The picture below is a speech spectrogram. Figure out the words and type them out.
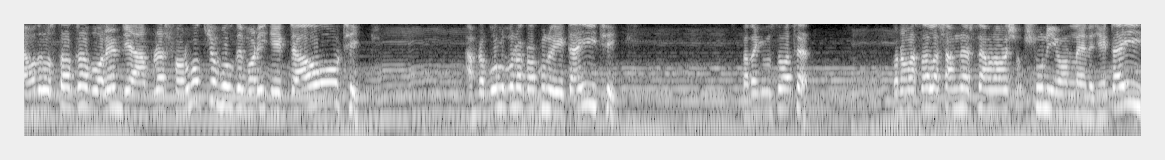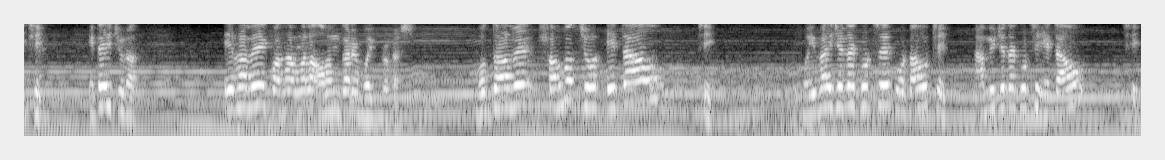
আমাদের ওস্তাজরা বলেন যে আমরা সর্বোচ্চ বলতে পারি, এটাও ঠিক। আমরা বলব না কখনো, এটাই ঠিক। কথা কি বুঝতে পারছেন? কোনো মাসাল্লাহ সামনে আসলে আমরা অনেক শুনি অনলাইনে যে এটাই ঠিক, এটাই চূড়ান্ত। এভাবে কথা বলা অহংকারের বহিঃপ্রকাশ। বলতে হবে, সর্বোচ্চ এটাও ঠিক। ওই ভাই যেটা করছে, ওটাও ঠিক। আমি যেটা করছি, এটাও ঠিক।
